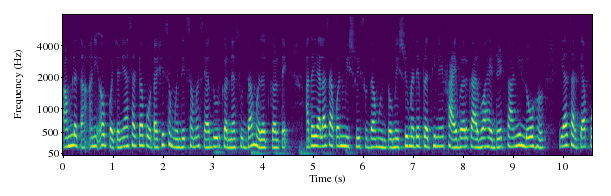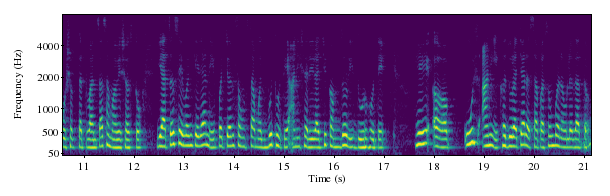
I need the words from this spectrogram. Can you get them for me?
आम्लता आणि अपचन यासारख्या पोटाशी संबंधित समस्या दूर करण्याससुद्धा मदत करते. आता यालाच आपण मिश्रीसुद्धा म्हणतो. मिश्रीमध्ये प्रथिने फायबर कार्बोहायड्रेट्स आणि लोह यासारख्या पोषक तत्वांचा समावेश असतो. याचं सेवन केल्याने पचन संस्था मजबूत होते आणि शरीराची कमजोरी दूर होते. हे ऊस आणि खजुराच्या रसापासून बनवलं जातं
